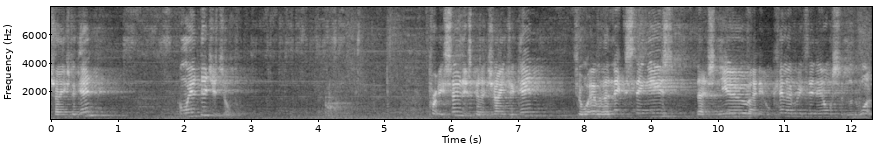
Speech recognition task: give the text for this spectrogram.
Changed again, and we had digital. Pretty soon it's going to change again to whatever the next thing is that's new and it'll kill everything else and what,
